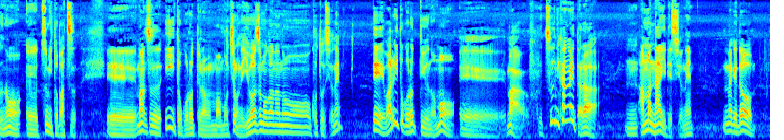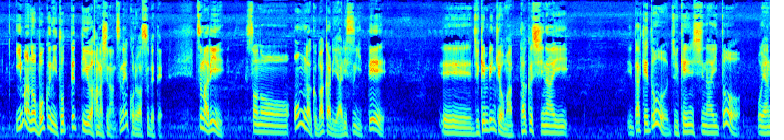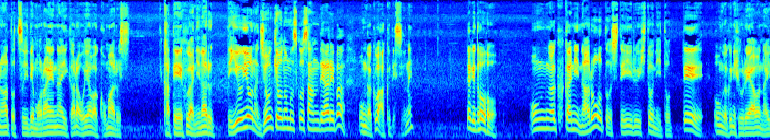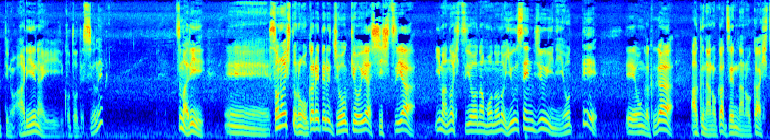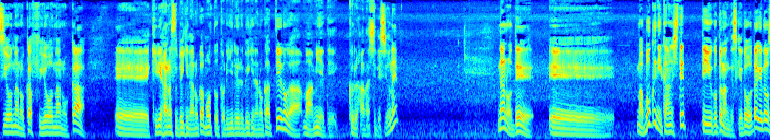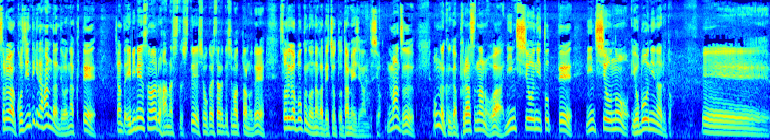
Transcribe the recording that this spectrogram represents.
の、えー、罪と罰。えー、まず、いいところっていうのは、まあもちろんね、言わずもがなのことですよね。で、悪いところっていうのも、えー、まあ、普通に考えたら、うん、あんまないですよね。だけど、今の僕にとってっていう話なんですね、これは全て。つまり、その、音楽ばかりやりすぎて、えー、受験勉強全くしないだけど受験しないと親の後継いでもらえないから親は困るし家庭不安になるっていうような状況の息子さんであれば音楽は悪ですよね。だけど音楽家になろうとしている人にとって音楽に触れ合わないっていうのはありえないことですよね。つまりえー、その人の置かれてる状況や資質や今の必要なものの優先順位によって、えー、音楽が悪なのか善なのか必要なのか不要なのか、えー、切り離すべきなのかもっと取り入れるべきなのかっていうのが、まあ、見えてくる話ですよね。なので、えー、まあ僕に関してっていうことなんですけどだけどそれは個人的な判断ではなくてちゃんとエビデンスのある話として紹介されてしまったので、それが僕の中でちょっとダメージなんですよ。まず、音楽がプラスなのは、認知症にとって認知症の予防になると。え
